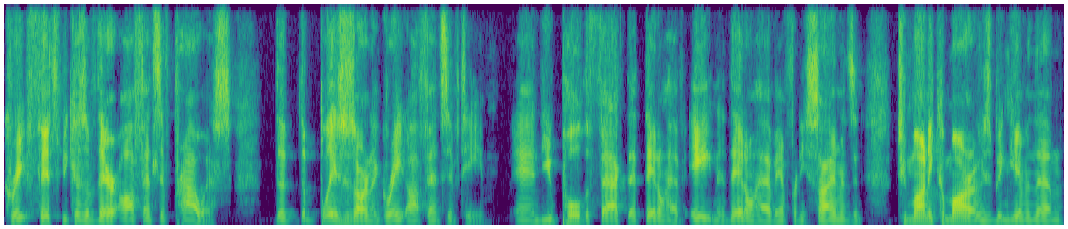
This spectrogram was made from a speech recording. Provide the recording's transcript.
create fits because of their offensive prowess. The the Blazers aren't a great offensive team. And you pull the fact that they don't have Ayton and they don't have Anthony Simons and Toumani Camara, who's been giving them,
